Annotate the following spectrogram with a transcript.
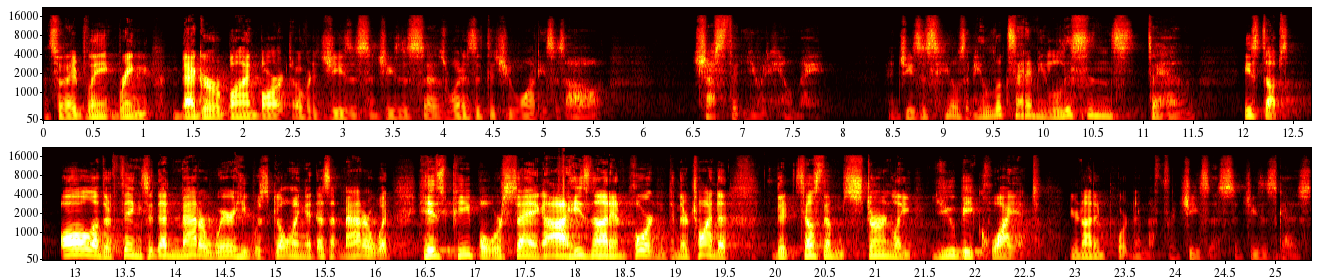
And so they bring beggar blind Bart over to Jesus. And Jesus says, What is it that you want? He says, Oh, just that you would heal me. And Jesus heals him. He looks at him, he listens to him. He stops all other things. It doesn't matter where he was going. It doesn't matter what his people were saying. Ah, he's not important. And they're trying to, it tells them sternly, you be quiet. You're not important enough for Jesus. And Jesus goes,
